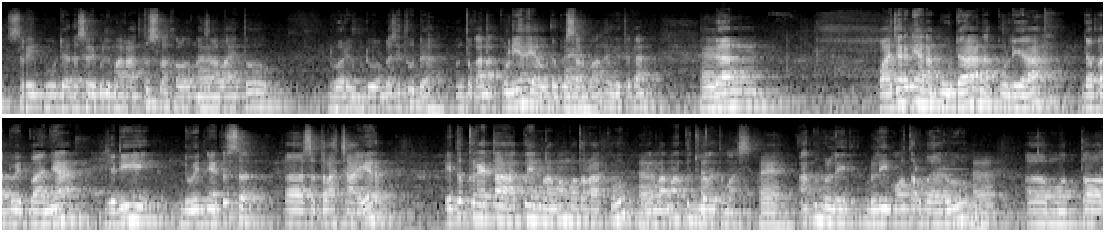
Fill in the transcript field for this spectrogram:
1000 di atas 1500 lah kalau nggak Hmm. salah itu 2012 itu udah untuk anak kuliah ya udah besar Hmm. banget gitu kan. Hmm. Dan wajar nih anak muda, anak kuliah dapat duit banyak. Jadi duitnya itu se- eh, setelah cair itu kereta aku yang lama motor aku Hmm. yang lama aku jual itu mas. eh. Aku beli beli motor baru, Eh. eh, motor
